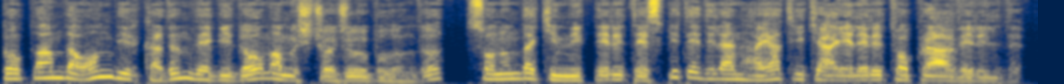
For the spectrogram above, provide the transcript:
Toplamda 11 kadın ve bir doğmamış çocuğu bulundu, sonunda kimlikleri tespit edilen hayat hikayeleri toprağa verildi.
